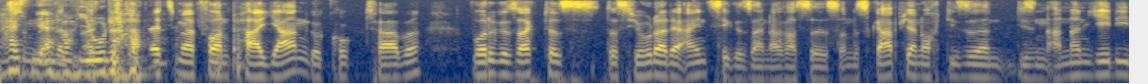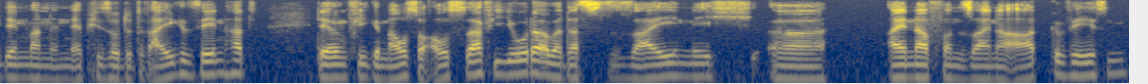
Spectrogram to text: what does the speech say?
Heißen die einfach als ich Yoda? das letzte Mal vor ein paar Jahren geguckt habe, wurde gesagt, dass, dass Yoda der einzige seiner Rasse ist. Und es gab ja noch diese, diesen anderen Jedi, den man in Episode 3 gesehen hat, der irgendwie genauso aussah wie Yoda, aber das sei nicht äh, einer von seiner Art gewesen.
